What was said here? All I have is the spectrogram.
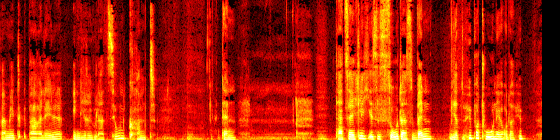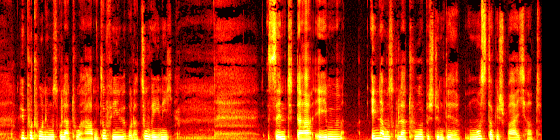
damit parallel in die Regulation kommt. Denn tatsächlich ist es so, dass wenn wir hypertone oder hy hypotone Muskulatur haben, zu viel oder zu wenig, sind da eben in der Muskulatur bestimmte Muster gespeichert.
